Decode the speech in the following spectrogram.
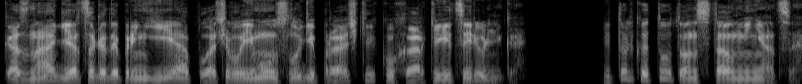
Казна герцога де Принье оплачивала ему услуги прачки, кухарки и цирюльника. И только тут он стал меняться.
